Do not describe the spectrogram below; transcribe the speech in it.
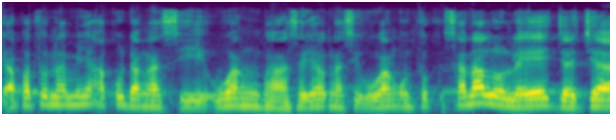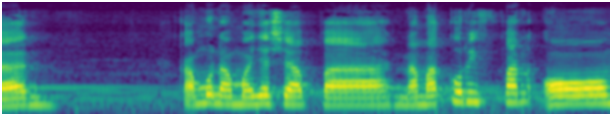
apa tuh namanya? Aku udah ngasih uang bahasanya ngasih uang untuk sana lo le jajan. Kamu namanya siapa? Namaku Rifan Om.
